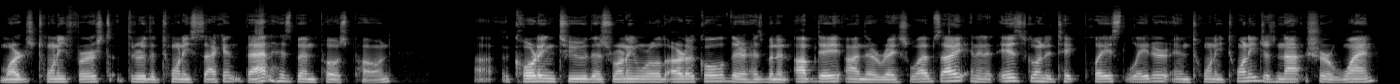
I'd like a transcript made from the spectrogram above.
March 21st through the 22nd. That has been postponed. Uh, according to this Runner's World article, there has been an update on their race website, and it is going to take place later in 2020, just not sure when.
